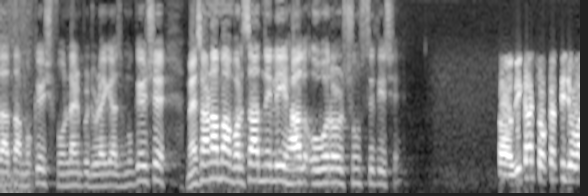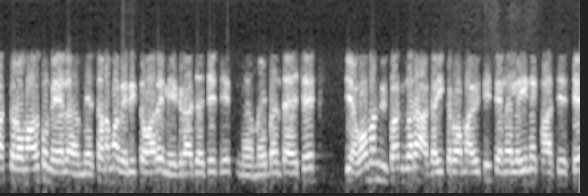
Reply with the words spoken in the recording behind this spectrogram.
સંવાદદાતા મુકેશ ફોનલાઈન પર જોડાઈ ગયા છે. મુકેશ, મહેસાણામાં વરસાદને લઈ હાલ ઓવરઓલ શું સ્થિતિ છે? વિકાસ ચોક્કસથી જો વાત કરવામાં આવે તો મહેસાણામાં વહેલી સવારે મેઘરાજા છે, જે મહેબાન થયા છે, જે હવામાન વિભાગ દ્વારા આગાહી કરવામાં આવી હતી, તેને લઈને ખાસ જે છે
